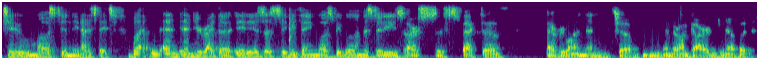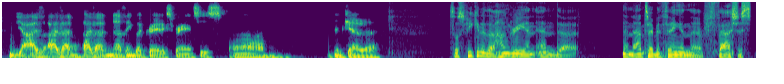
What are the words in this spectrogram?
to most in the United States. But and and you're right, the it is a city thing. Most people in the cities are suspect of everyone and so and they're on guard, you know. But yeah, I've I've had I've had nothing but great experiences um, in Canada. So speaking of the hungry and and uh, and that type of thing, and the fascist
